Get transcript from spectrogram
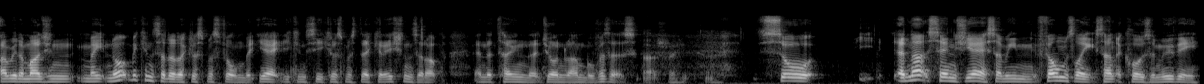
I would imagine might not be considered a Christmas film, but yet you can see Christmas decorations are up in the town that John Rambo visits. That's right. Yeah. So in that sense, yes. I mean, films like Santa Claus the movie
